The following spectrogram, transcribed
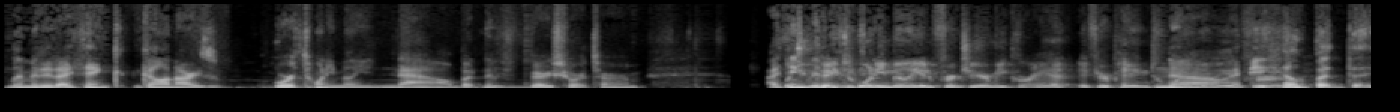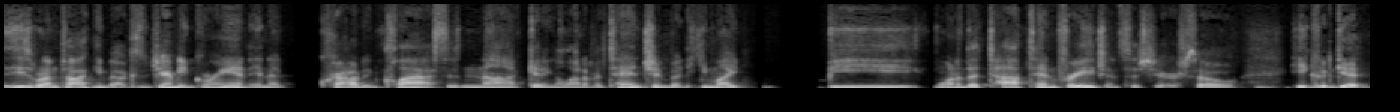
limited. I think Gallinari's worth 20 million now, but it's very short term. I Would think you pay VanVleet's 20 gonna- million for Jerami Grant if you're paying 20 No, million I mean, he'll, but th- here's what I'm talking about because Jerami Grant in a crowded class is not getting a lot of attention, but he might be one of the top 10 free agents this year. So he could get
